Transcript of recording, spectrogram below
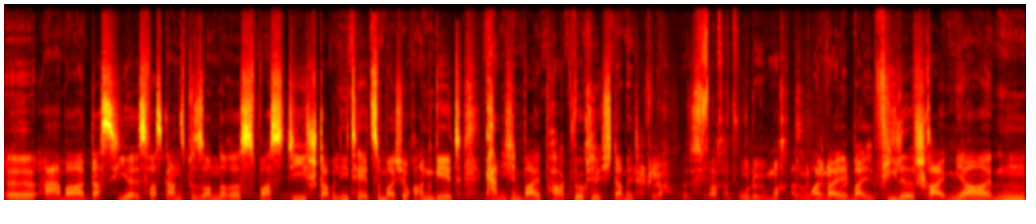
Äh, aber das hier ist was ganz Besonderes, was die Stabilität zum Beispiel auch angeht. Kann ich im Beipark wirklich damit? Ja klar, das Fahrrad wurde gemacht. Also weil, weil, viele schreiben ja, mh, hm,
